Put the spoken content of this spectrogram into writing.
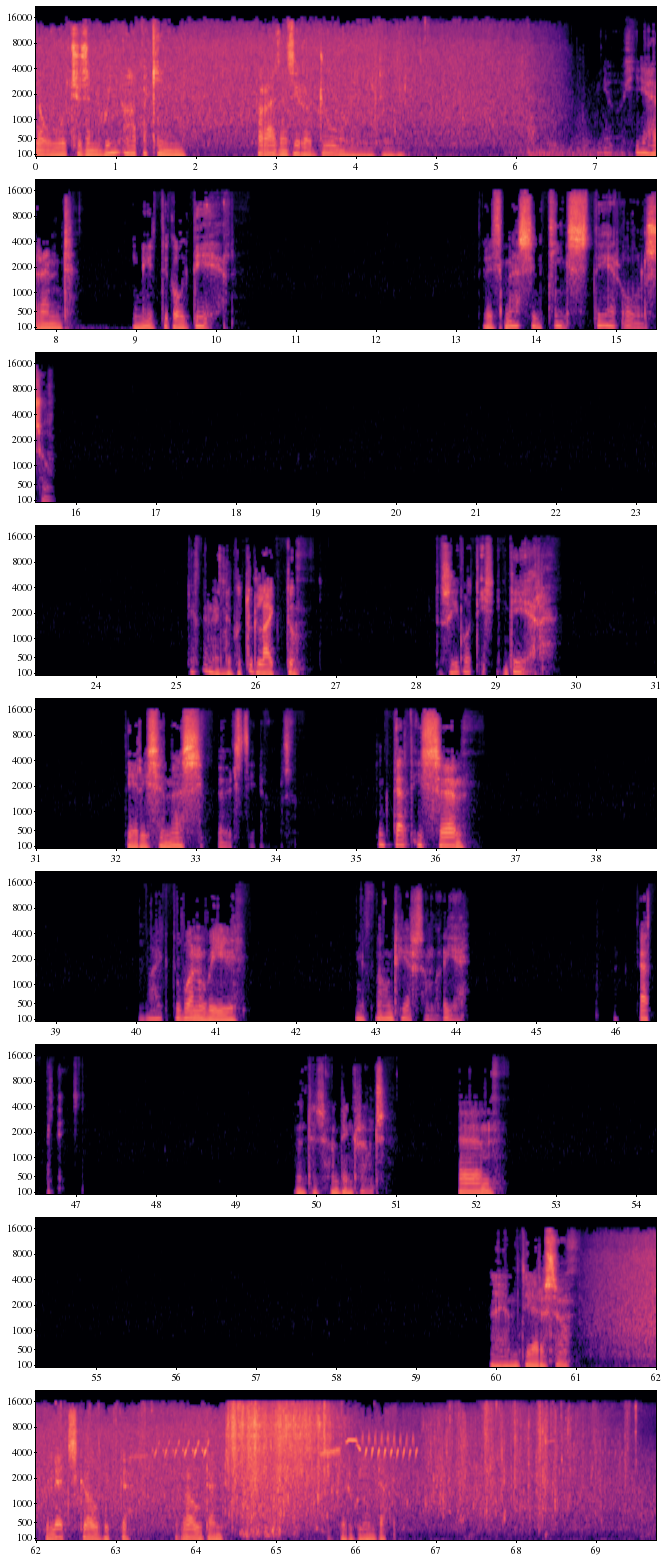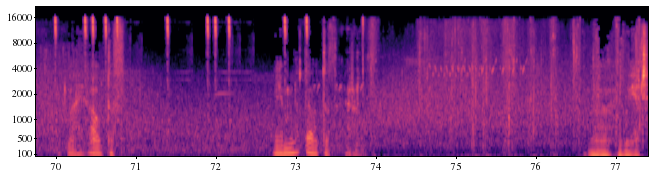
No, Chosen, we are back in Horizon Zero Dawn and uh, we are here and we need to go there. There is massive things there also. Definitely would like to to see what is in there. There is a massive bird there. I think that is um, like the one we, we found here somewhere, yeah. That place. There's hunting grounds. Um, I am there, so let's go with the road and that. Am I out of... I am not out of arrow. Oh, weird.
